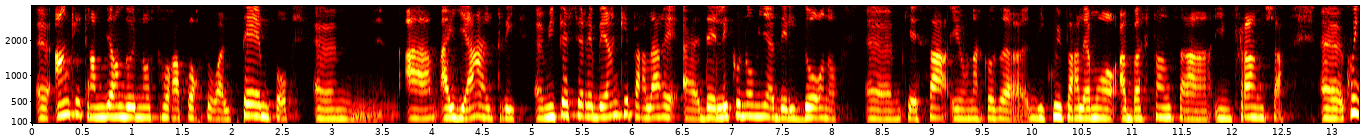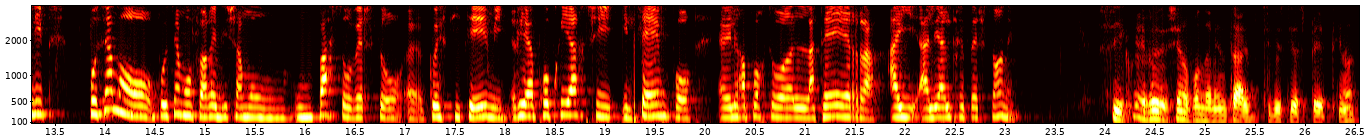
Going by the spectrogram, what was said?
eh, anche cambiando il nostro rapporto al tempo, ehm, a, agli altri. Eh, mi piacerebbe anche parlare dell'economia del dono, ehm, che sa è una cosa di cui parliamo abbastanza in Francia. quindi Possiamo, possiamo, fare diciamo, un, un, passo verso eh, questi temi, riappropriarci il tempo, eh, il rapporto alla terra, ai, alle altre persone? Sì, credo che siano fondamentali tutti questi aspetti. No?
